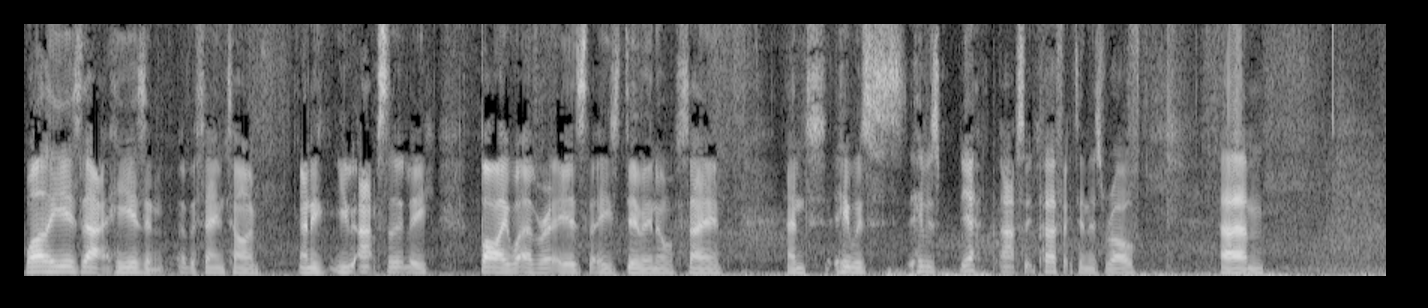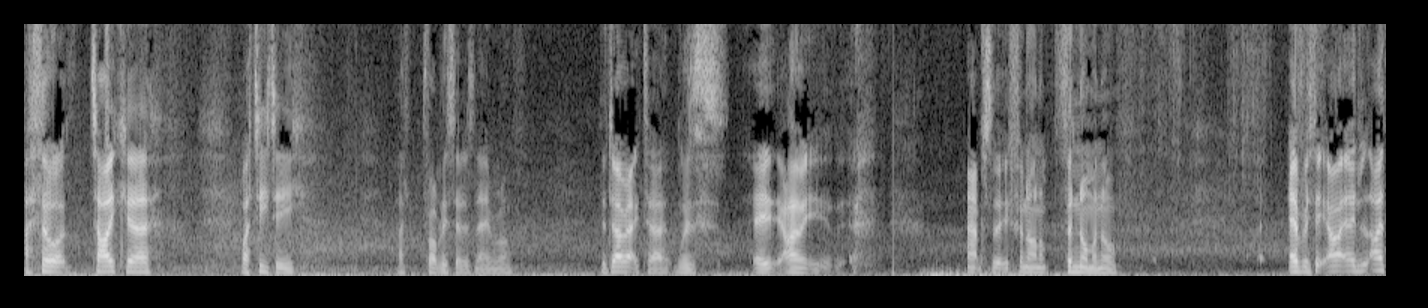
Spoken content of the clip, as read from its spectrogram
while he is that, he isn't at the same time, and he, you absolutely buy whatever it is that he's doing or saying, and he was he was yeah absolutely perfect in this role. Um, I thought Taika Waititi, I probably said his name wrong. The director was. I, absolutely phenom- phenomenal. Everything, I, I,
